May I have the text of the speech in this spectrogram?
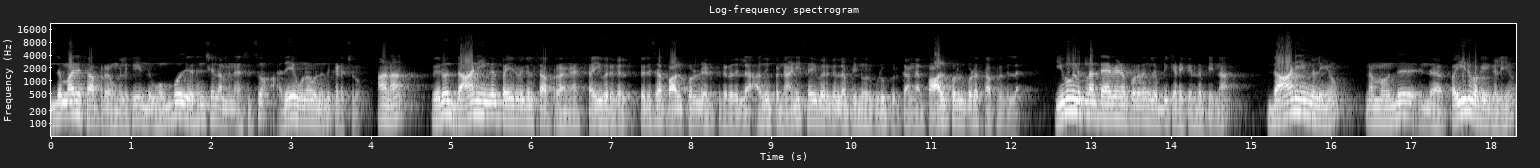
இந்த மாதிரி சாப்பிட்றவங்களுக்கு இந்த ஒம்பது எசென்ஷியல் அமினோ ஆசிட்ஸும் அதே உணவுலேருந்து கிடச்சிரும். ஆனால் வெறும் தானியங்கள் பயிர் வகைகள் சாப்பிட்றாங்க. சைவர்கள். பெருசாக பால் பொருள் எடுத்துக்கிறது இல்லை. அது இப்போ நனி சைவர்கள் அப்படின்னு ஒரு குரூப் இருக்காங்க. பால் பொருள் கூட சாப்பிட்றதில்ல இவங்களுக்கெல்லாம் தேவையான புரதங்கள் எப்படி கிடைக்கிறது அப்படின்னா தானியங்களையும் நம்ம வந்து இந்த பயிர் வகைகளையும்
